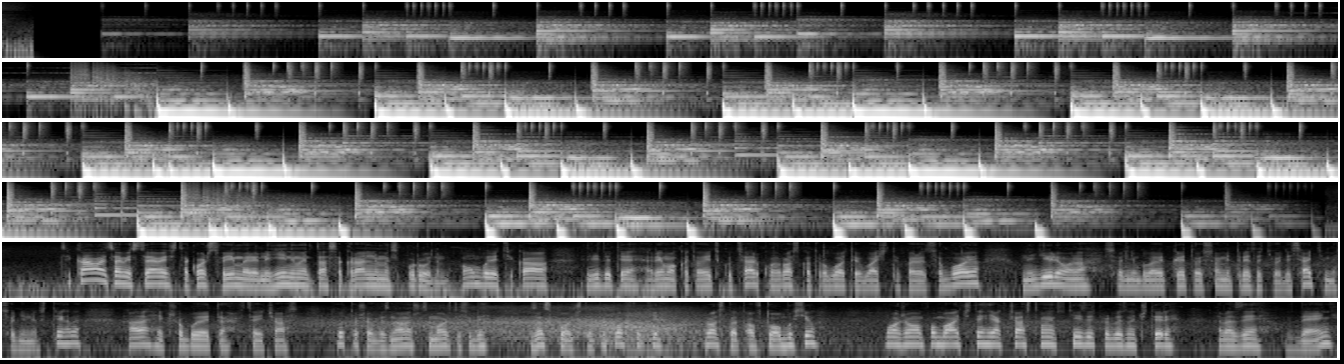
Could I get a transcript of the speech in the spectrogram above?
Цікава ця місцевість також своїми релігійними та сакральними спорудами. Кому буде цікаво відвідати Римо-католицьку церкву, розклад роботи ви бачите перед собою. В неділю вона сьогодні була відкрита о 7.30 і о 10 Ми сьогодні не встигли. Але якщо будете в цей час тут, то щоб ви знали, що зможете сюди заскочити. Також є розклад автобусів. Можемо побачити, як часто вони тут їздять, приблизно 4 рази в день.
